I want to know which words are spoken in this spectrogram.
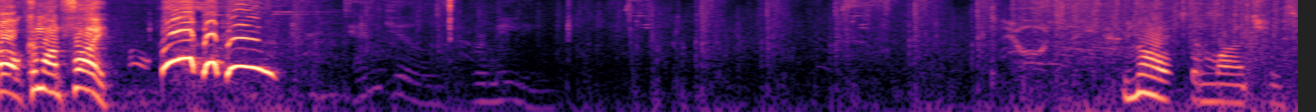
Oh, come on, fly! No, so much is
